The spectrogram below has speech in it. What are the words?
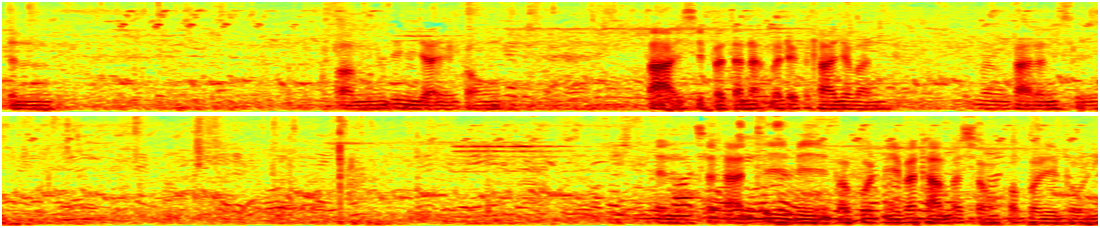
เป็นความยิ่งใหญ่ของป่าอิสิปตนะมฤคทายวันเมืองพาราณสี เป็นสถานที่มีพระพุทธมีพระธรรมพระสงฆ์ครบบริบูรณ์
